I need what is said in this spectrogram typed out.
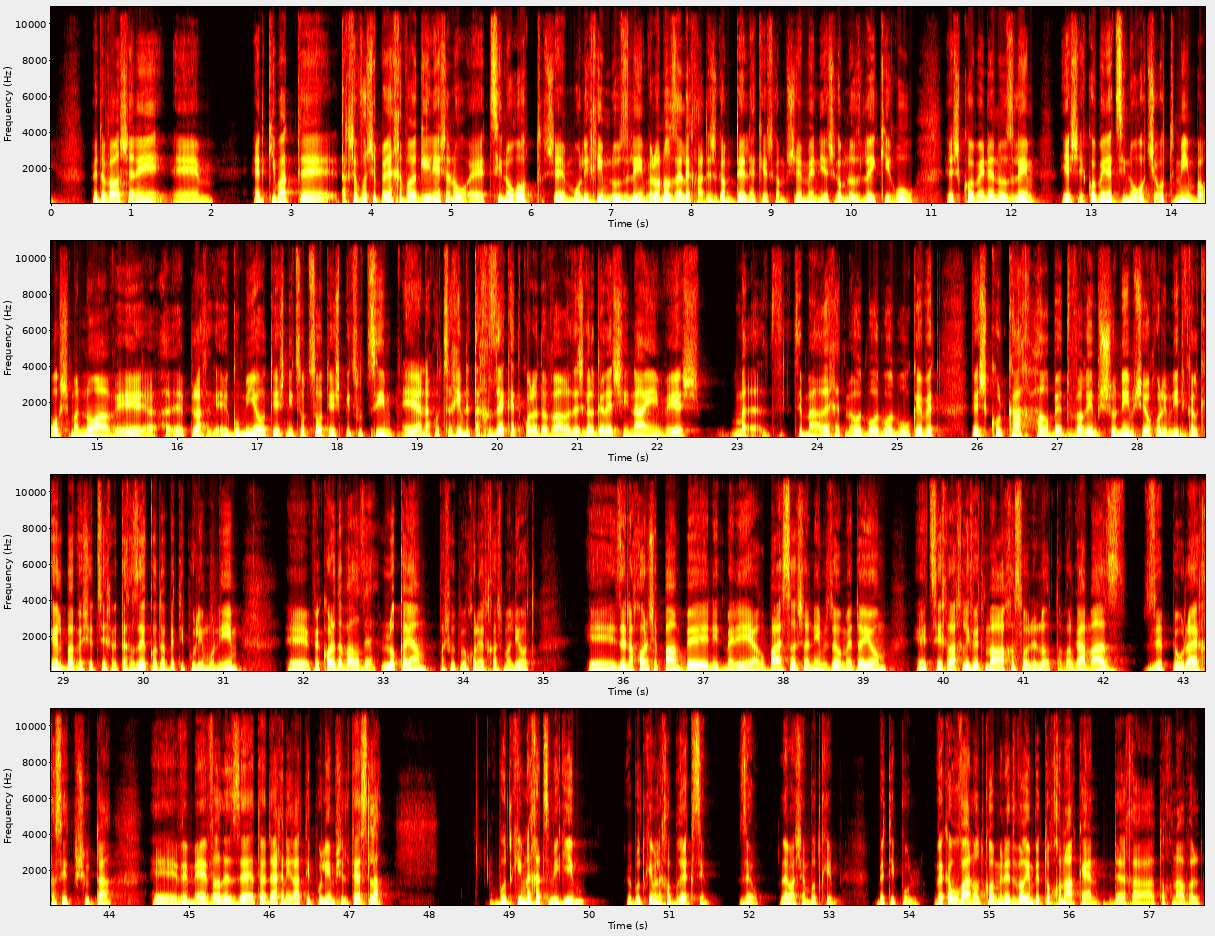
ודבר שני הם אין כמעט, אה, תחשבו שברכב רגיל יש לנו אה, צינורות שמוליכים נוזלים ולא נוזל אחד, יש גם דלק, יש גם שמן, יש גם נוזלי קירור, יש כל מיני נוזלים, יש כל מיני צינורות שאוטמים בראש מנוע וגומיות, אה, יש ניצוצות, יש פיצוצים, אנחנו צריכים לתחזק את כל הדבר הזה, יש גלגלי שיניים ויש זה מערכת מאוד מאוד מאוד מורכבת ויש כל כך הרבה דברים שונים שיכולים להתקלקל בה ושצריך לתחזק אותה בטיפולים מונעים. אה, וכל הדבר הזה לא קיים פשוט במכוניות חשמליות. אה, זה נכון שפעם בנדמה לי 14 שנים זה עומד היום, אה, צריך להחליף את מערך הסוללות, אבל גם אז זה פעולה יחסית פשוטה. ומעבר לזה, אתה יודע איך נראה טיפולים של טסלה? בודקים לך צמיגים ובודקים לך ברקסים, זהו, זה מה שהם בודקים בטיפול. וכמובן עוד כל מיני דברים בתוכנה, כן? דרך התוכנה, אבל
